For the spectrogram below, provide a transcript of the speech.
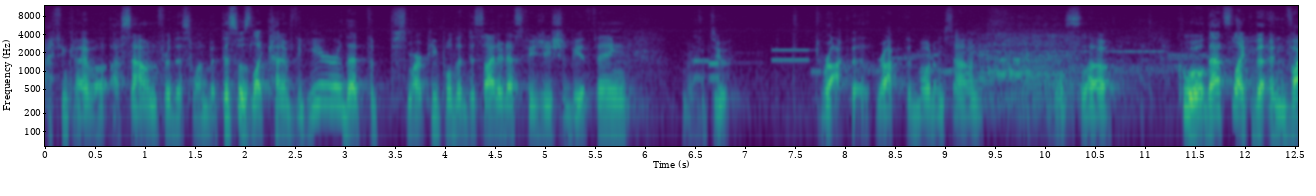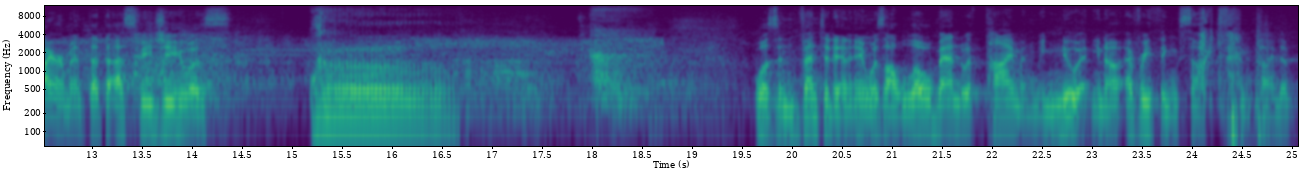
I think I have a, a, sound for this one, but this was like kind of the year that the smart people that decided SVG should be a thing. I'm gonna do rock the rock the modem sound a little slow. Cool. That's like the environment that the SVG was. was invented in, and it was a low bandwidth time, and we knew it. You know, everything sucked then, kind of.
